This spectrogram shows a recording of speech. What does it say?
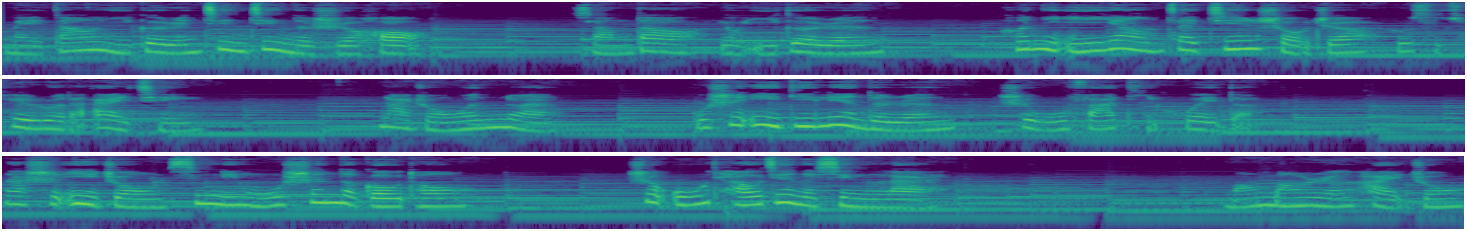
每当一个人静静的时候，想到有一个人和你一样在坚守着如此脆弱的爱情，那种温暖，不是异地恋的人是无法体会的。那是一种心灵无声的沟通，是无条件的信赖。茫茫人海中，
